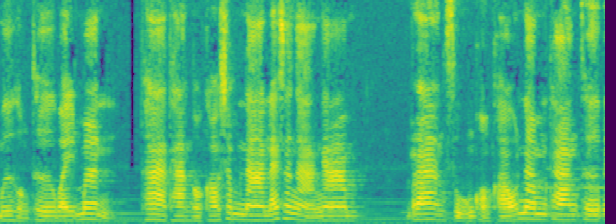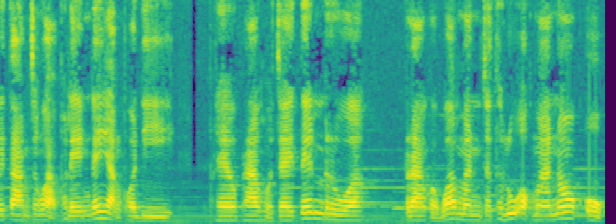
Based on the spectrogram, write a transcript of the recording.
มือของเธอไว้มั่น ท่าทางของเขาชำนาญและสง่างาม ร่างสูงของเขานำทางเธอไปตามจังหวะเพลงได้อย่างพอดี แพรวพราวหัวใจเต้นรัว ราวกับว่ามันจะทะลุออกมานอกอก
